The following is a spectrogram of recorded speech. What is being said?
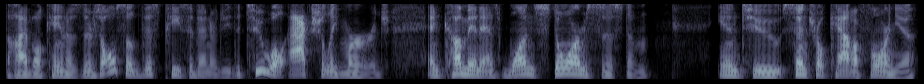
the high volcanoes. There's also this piece of energy. The two will actually merge and come in as one storm system into central California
